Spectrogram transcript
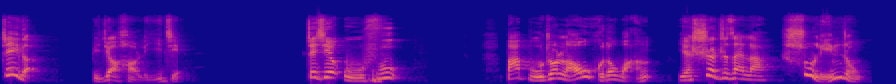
这个比较好理解。这些武夫把捕捉老虎的网也设置在了树林中，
